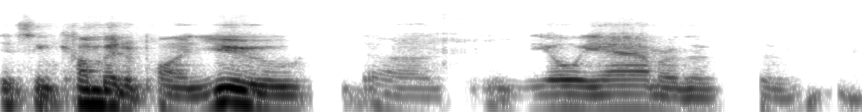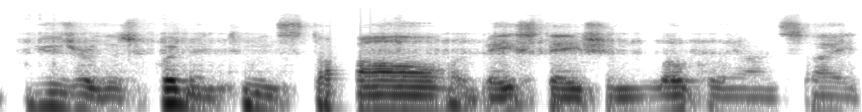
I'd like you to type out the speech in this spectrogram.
it's incumbent upon you, uh, the OEM or the, the, user of this equipment, to install a base station locally on site.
